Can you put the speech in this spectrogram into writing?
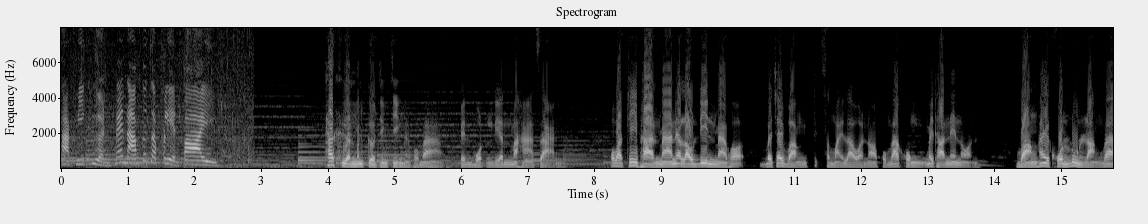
หากมีเขื่อนแม่น้ำก็จะเปลี่ยนไป ถ้าเขื่อนมันเกิดจริงๆนะผมว่าเป็นบทเรียนมหาศาล เพราะว่าที่ผ่านมาเนี่ยเราดิ้นมาเพราะไม่ใช่หวังสมัยเราอะเนาะผมว่าคงไม่ทันแน่นอน หวังให้คนรุ่นหลังว่า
